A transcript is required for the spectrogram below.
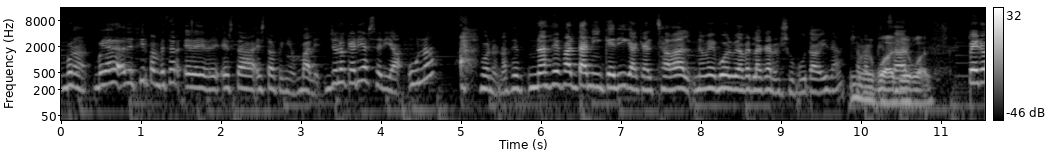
bueno, voy a decir para empezar eh, esta, esta opinión. Vale, yo lo que haría sería, uno. Bueno, no hace, no hace falta ni que diga que al chaval no me vuelve a ver la cara en su puta vida. o sea, No, para igual, empezar. igual. Pero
